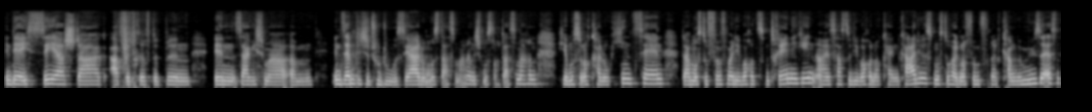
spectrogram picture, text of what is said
in der ich sehr stark abgedriftet bin in, sage ich mal, ähm, in sämtliche To-Dos. Ja, du musst das machen, ich muss noch das machen. Hier musst du noch Kalorien zählen. Da musst du fünfmal die Woche zum Training gehen. Ah, jetzt hast du die Woche noch keinen Cardio. Jetzt musst du heute noch 500 Gramm Gemüse essen.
